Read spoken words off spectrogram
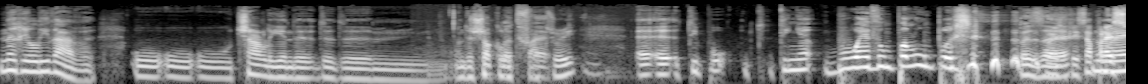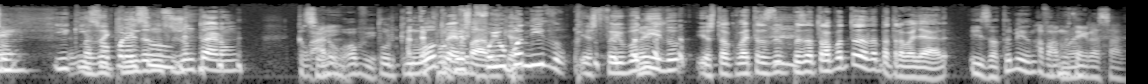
na realidade, o, o, o Charlie and the, the, the, and the Chocolate, Chocolate Fa- Factory, eh, eh, tipo, tinha bué de um palumpas. Pois Pois, é. que isso Não aparece é? um. E aqui Mas só aqui ainda não um. se juntaram. Claro, Sim. óbvio. Porque no Até outro porque é este foi o banido. Este foi o banido. Este é o que vai trazer depois a tropa toda para trabalhar. Exatamente. Ah, vá, não muito é? engraçado.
